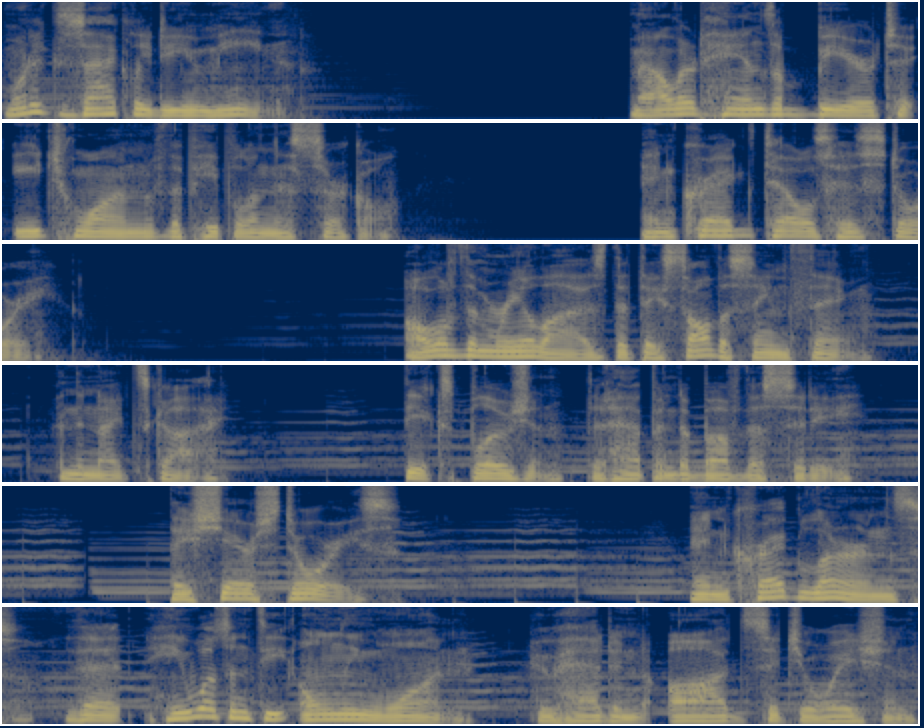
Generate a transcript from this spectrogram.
what exactly do you mean? Mallard hands a beer to each one of the people in this circle, and Craig tells his story. All of them realize that they saw the same thing in the night sky the explosion that happened above the city. They share stories and Craig learns that he wasn't the only one who had an odd situation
